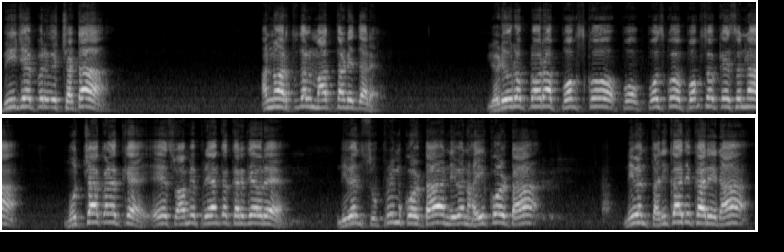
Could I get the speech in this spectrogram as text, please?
ಬಿ ಜೆ ಪಿಯವರಿಗೆ ಚಟ ಅನ್ನೋ ಅರ್ಥದಲ್ಲಿ ಮಾತನಾಡಿದ್ದಾರೆ. ಯಡಿಯೂರಪ್ಪನವರ ಪೋಕ್ಸ್ಕೋ, ಪೋ- ಪೋಸ್ಕೋ, ಪೋಕ್ಸೋ ಕೇಸನ್ನು ಮುಚ್ಚಾಕೊಳ್ಳೋಕ್ಕೆ ಏ ಸ್ವಾಮಿ ಪ್ರಿಯಾಂಕಾ ಖರ್ಗೆ ಅವರೇ, ನೀವೇನು ಸುಪ್ರೀಂ ಕೋರ್ಟಾ, ನೀವೇನು ಹೈಕೋರ್ಟಾ ನೀವೇನು ತನಿಖಾಧಿಕಾರಿನಾ,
